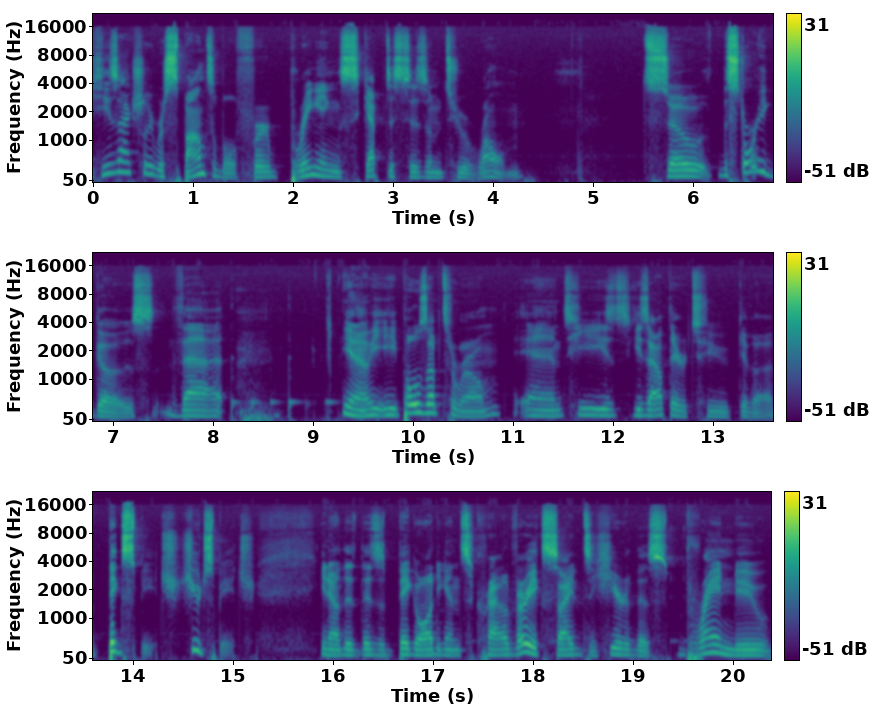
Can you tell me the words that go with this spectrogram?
he's actually responsible for bringing skepticism to Rome. So the story goes that you know, he, he pulls up to Rome and he's he's out there to give a big speech, huge speech. You know, there's this big audience crowd, very excited to hear this brand new,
